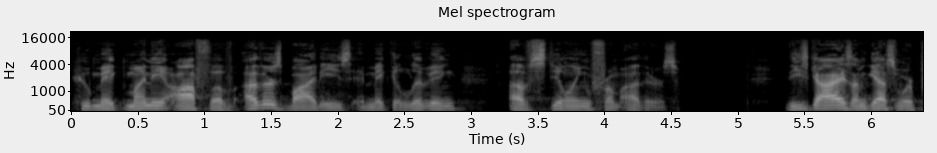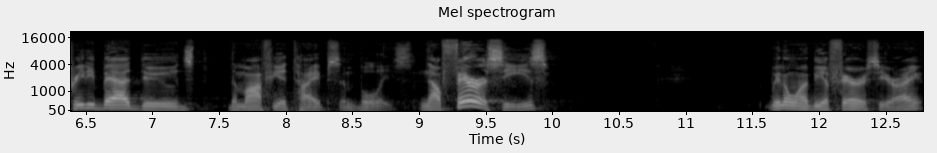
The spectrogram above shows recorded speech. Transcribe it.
who make money off of others' bodies and make a living of stealing from others. These guys, I'm guessing, were pretty bad dudes, the mafia types and bullies. Now, Pharisees, we don't want to be a Pharisee, right?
